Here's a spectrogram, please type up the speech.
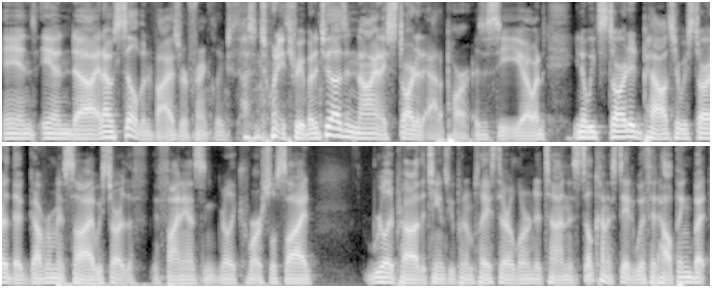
And and uh, and I was still an advisor, frankly, in 2023. But in 2009, I started Addepar as a CEO, and you know we started Palantir. We started the government side, we started the, the finance and really commercial side. Really proud of the teams we put in place there. Learned a ton, and still kind of stayed with it, helping. But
